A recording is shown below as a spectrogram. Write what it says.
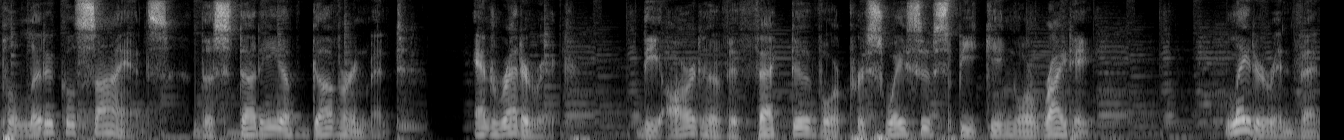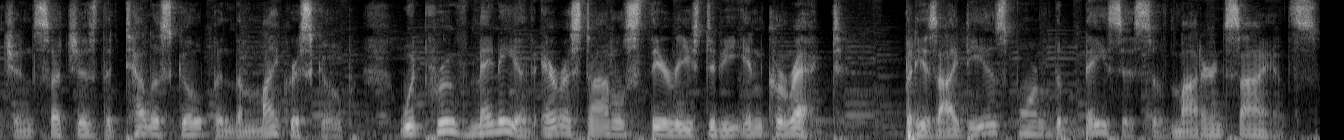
political science, the study of government, and rhetoric, the art of effective or persuasive speaking or writing. Later inventions such as the telescope and the microscope would prove many of Aristotle's theories to be incorrect, but his ideas formed the basis of modern science.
